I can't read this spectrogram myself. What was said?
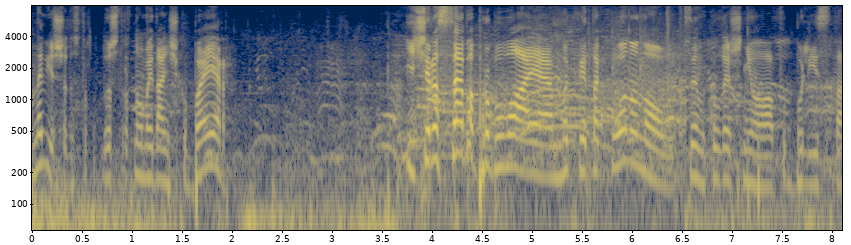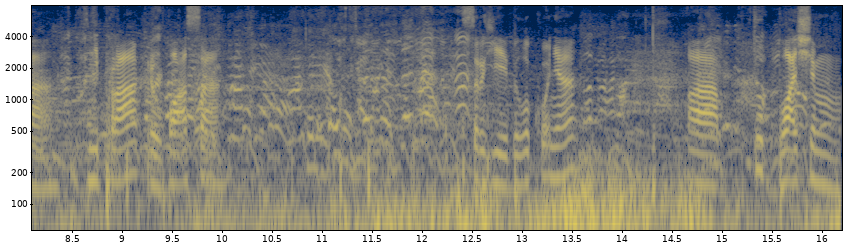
Навіщо до штрафного майданчику Бейер? І через себе пробуває Микита Кононов, син колишнього футболіста Дніпра, Кривбаса. Сергія Білоконя. А тут бачимо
